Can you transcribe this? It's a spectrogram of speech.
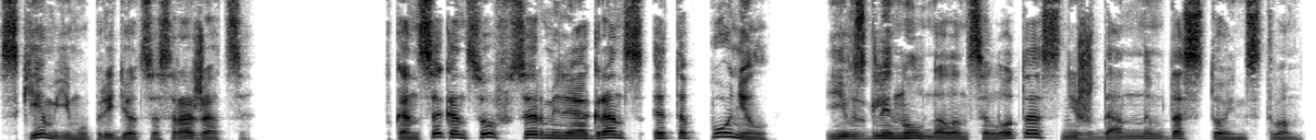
с кем ему придется сражаться. В конце концов, сэр Мелиогранц это понял и взглянул на Ланселота с нежданным достоинством.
